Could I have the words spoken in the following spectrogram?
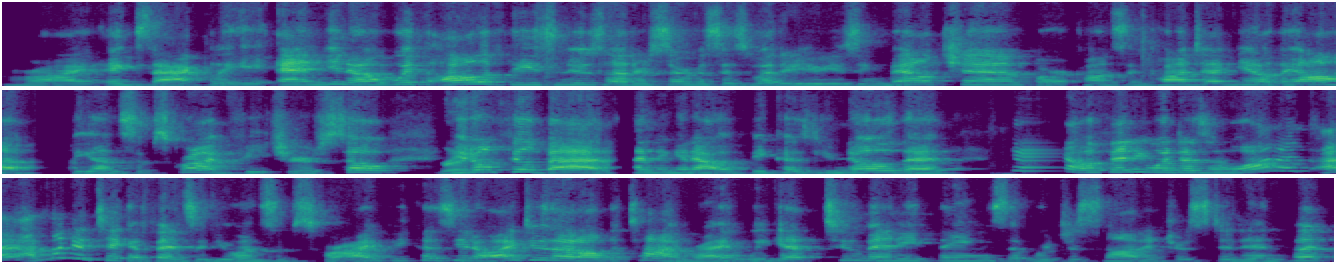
Right, exactly. And, you know, with all of these newsletter services, whether you're using MailChimp or Constant Contact, you know, they all have the unsubscribe feature. So right. you don't feel bad sending it out because you know that, you know, if anyone doesn't want it, I, I'm not going to take offense if you unsubscribe because, you know, I do that all the time, right? We get too many things that we're just not interested in. But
